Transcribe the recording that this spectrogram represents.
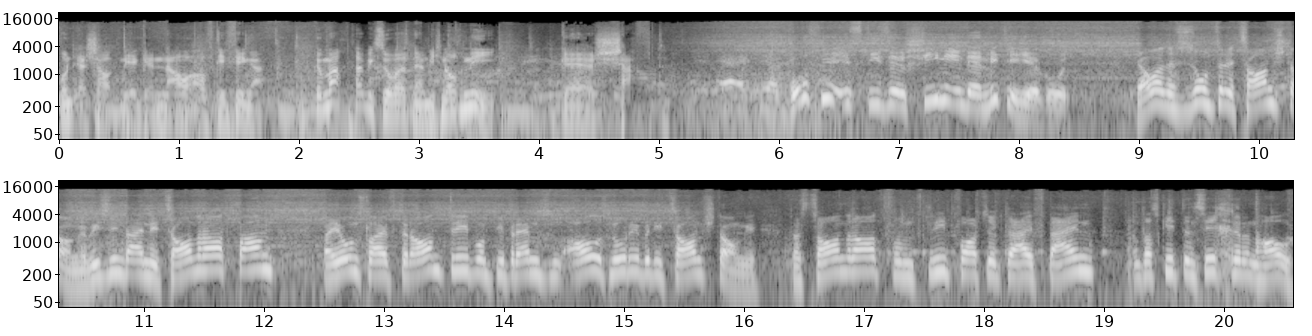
Und er schaut mir genau auf die Finger. Gemacht habe ich sowas nämlich noch nie. Geschafft. Wofür ist diese Schiene in der Mitte hier gut? Ja, aber das ist unsere Zahnstange. Wir sind eine Zahnradbahn. Bei uns läuft der Antrieb und die Bremsen alles nur über die Zahnstange. Das Zahnrad vom Triebfahrzeug greift ein und das gibt einen sicheren Halt.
